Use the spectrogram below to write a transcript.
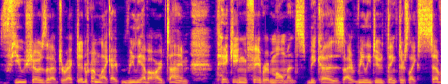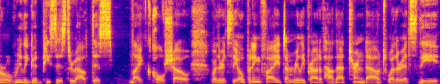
few shows that I've directed where I'm like, I really have a hard time picking favorite moments because I really do think there's like several really good pieces throughout this like whole show. Whether it's the opening fight, I'm really proud of how that turned out. Whether it's the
